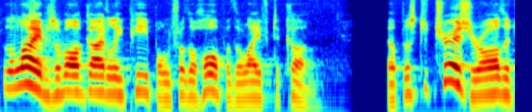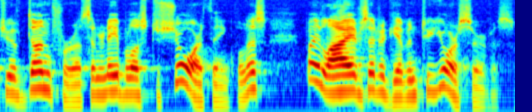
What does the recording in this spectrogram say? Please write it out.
for the lives of all godly people, and for the hope of the life to come. Help us to treasure all that you have done for us and enable us to show our thankfulness by lives that are given to your service.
